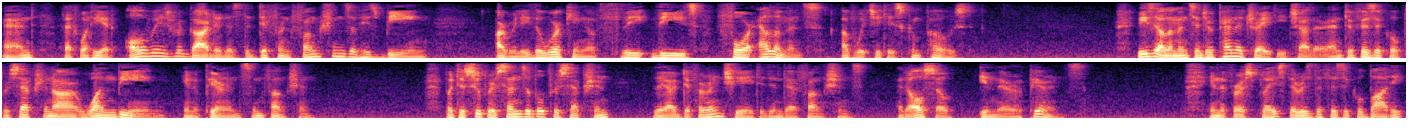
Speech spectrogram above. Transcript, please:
and that what he had always regarded as the different functions of his being are really the working of the, these four elements of which it is composed. These elements interpenetrate each other and to physical perception are one being in appearance and function. But to supersensible perception, they are differentiated in their functions and also in their appearance. In the first place, there is the physical body,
